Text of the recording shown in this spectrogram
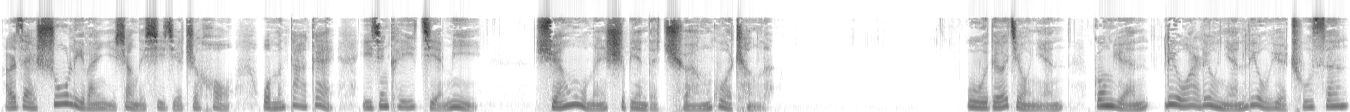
而在梳理完以上的细节之后，我们大概已经可以解密玄武门事变的全过程了。武德九年（公元六二六年六月初三），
